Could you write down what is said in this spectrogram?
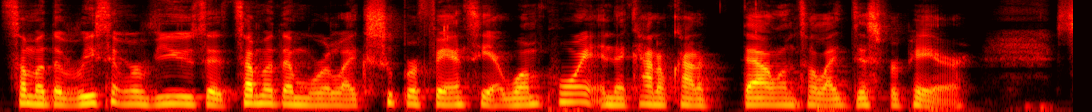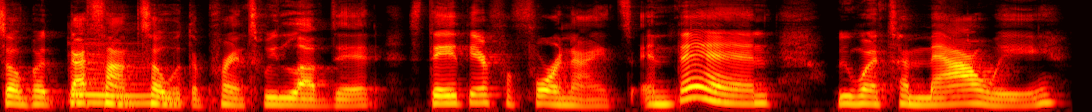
some of the recent reviews that some of them were like super fancy at one point and they kind of kind of fell into like disrepair. So, but that's mm. not so mm. with the Prince. We loved it. Stayed there for four nights. And then we went to Maui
